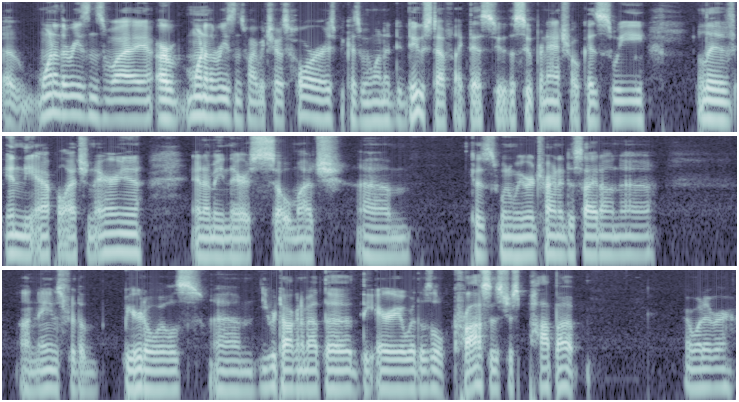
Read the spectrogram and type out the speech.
uh, one of the reasons why, or one of the reasons why we chose horror is because we wanted to do stuff like this, do the supernatural, because we live in the Appalachian area, and I mean, there's so much. Because when we were trying to decide on uh, on names for the beard oils. Um, you were talking about the the area where those little crosses just pop up, or whatever.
